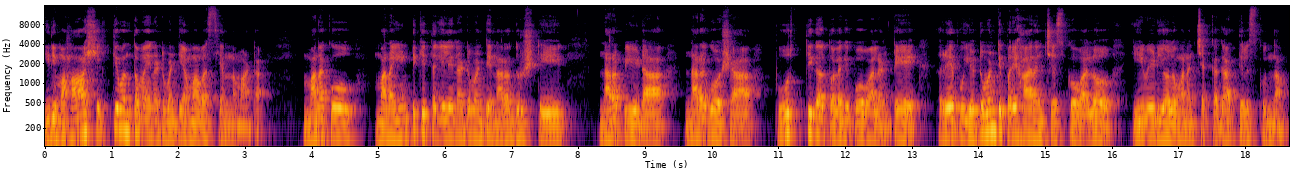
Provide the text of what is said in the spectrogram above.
ఇది మహాశక్తివంతమైనటువంటి అమావాస్య అన్నమాట. మనకు మన ఇంటికి తగిలినటువంటి నరదృష్టి నరపీడ నరఘోష పూర్తిగా తొలగిపోవాలంటే రేపు ఎటువంటి పరిహారం చేసుకోవాలో ఈ వీడియోలో మనం చక్కగా తెలుసుకుందాం.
